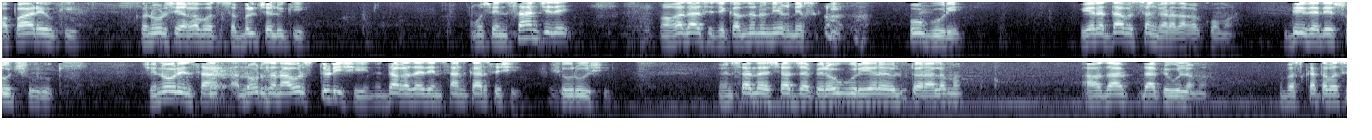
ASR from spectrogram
غپاره وکي کنور سي هغه بوته سبل چلو کې اوس انسان چې دی هغه داسې چې کمندونو نیغ نیغ کی او ګوري ویره دا به څنګه را دغه کومه دې زده سوچ شروع کی چې نور انسان نور زناور ستړي شي نو دغه ځای د انسان کار څه شي شروع شي انسان د شر چا پیرو ګوري یره لټر عالم او دا دا پیولم بس کته بس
